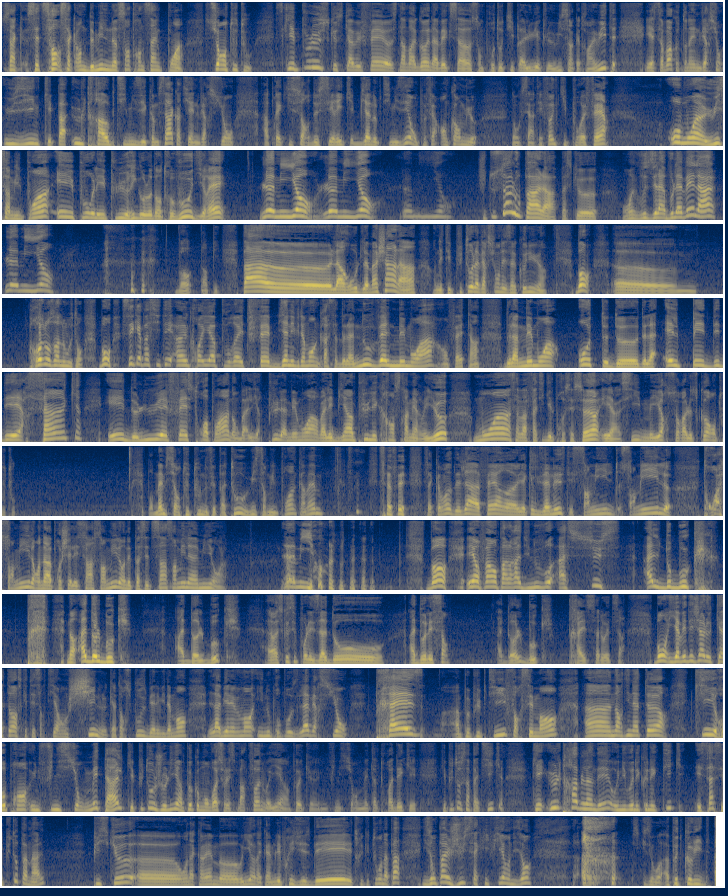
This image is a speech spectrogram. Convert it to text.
752 935 points sur Antutu. Ce qui est plus que ce qu'avait fait euh, Snapdragon avec son prototype à lui avec le 888. Et à savoir quand on a une version usine qui est pas ultra optimisée comme ça, quand il y a une version après qui sort de série qui est bien optimisée, on peut faire encore mieux. Donc c'est un téléphone qui pourrait faire au moins 800 000 points. Et pour les plus rigolos d'entre vous, dirait le million, le million, le million. Je suis tout seul ou pas là? Parce que vous l'avez là, le million. bon, tant pis. Pas euh, la roue de la machin là. Hein. On était plutôt la version des inconnus. Hein. Bon. Euh... Revenons à nos moutons. Bon, ces capacités incroyables pourraient être faites bien évidemment grâce à de la nouvelle mémoire en fait, hein, de la mémoire haute de, de la LPDDR5 et de l'UFS 3.1. Donc, va lire plus la mémoire va aller bien, plus l'écran sera merveilleux, moins ça va fatiguer le processeur et ainsi meilleur sera le score en tout tout. Bon, même si en tout tout ne fait pas tout, 800 000 points quand même, ça, fait, ça commence déjà à faire, euh, il y a quelques années, c'était 100 000, 200 000, 300 000, on a approché les 500 000, on est passé de 500 000 à 1 million là. Le million Bon, et enfin on parlera du nouveau Asus Aldobook. non, Adolbook. Adolbook. Alors est-ce que c'est pour les ados adolescents? Adolbook. 13, ça doit être ça. Bon, il y avait déjà le 14 qui était sorti en Chine, le 14 pouces bien évidemment. Là, bien évidemment, il nous propose la version 13 un peu plus petit, forcément. Un ordinateur qui reprend une finition métal, qui est plutôt jolie, un peu comme on voit sur les smartphones, vous voyez, un peu avec une finition métal 3D qui est, plutôt sympathique, qui est ultra blindé au niveau des connectiques, et ça c'est plutôt pas mal. Puisque euh, on a quand même, euh, vous voyez, on a quand même les prises USB, les trucs et tout. On n'a pas, ils n'ont pas juste sacrifié en disant Excusez-moi, un peu de Covid.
